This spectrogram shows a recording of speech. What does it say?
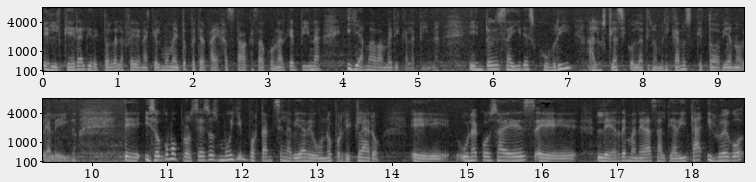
el que era el director de la feria en aquel momento, Peter Faijas, estaba casado con una argentina y llamaba América Latina. Y entonces ahí descubrí a los clásicos latinoamericanos que todavía no había leído. Eh, y son como procesos muy importantes en la vida de uno, porque claro, una cosa es leer de manera salteadita y luego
